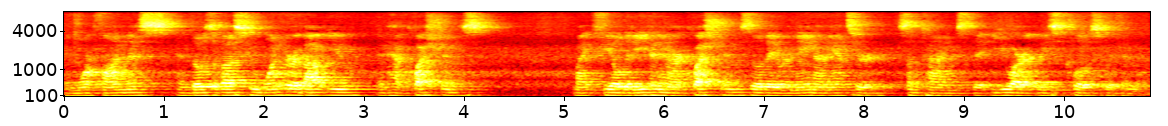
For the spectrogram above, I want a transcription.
and more fondness. And those of us who wonder about you and have questions might feel that even in our questions, though they remain unanswered sometimes, that you are at least close within them.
